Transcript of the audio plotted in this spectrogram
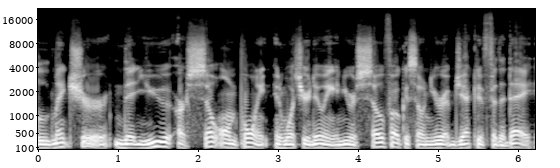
make sure that you are so on point in what you're doing and you are so focused on your objective for the day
